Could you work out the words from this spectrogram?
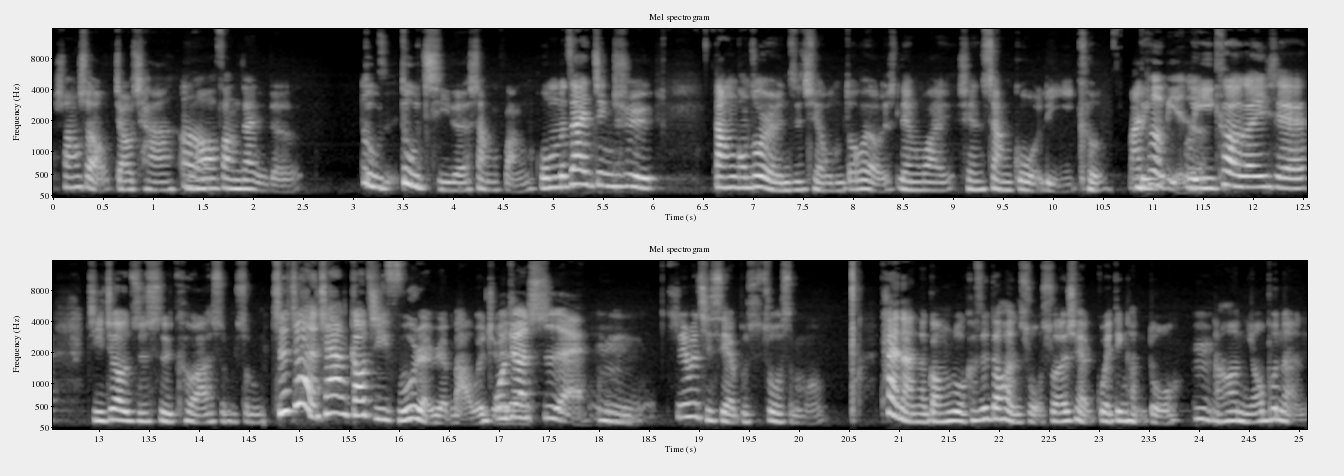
双手交叉，嗯然后放在你的肚肚脐的上方。我们在进去当工作人员之前，我们都会有另外先上过礼仪课，蛮礼特别的礼仪课跟一些急救知识课啊，什么什么，其实就很像高级服务人员吧，我觉得。我觉得是哎，嗯，因为其实也不是做什么太难的工作，可是都很琐碎，而且规定很多，嗯，然后你又不能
